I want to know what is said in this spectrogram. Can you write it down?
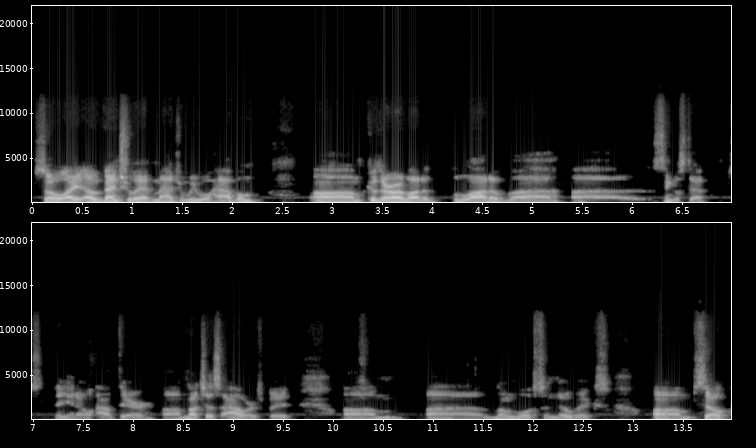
So I, I eventually, I imagine we will have them because there are a lot of a lot of uh, uh, single steps, you know, out there. Um, not just ours, but um, uh, Lone Wolves and Novix. Um, so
